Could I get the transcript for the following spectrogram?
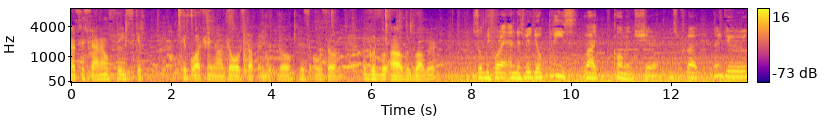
That's his channel. Please keep keep watching uh, Joel Stop and Go. He's also a good uh, good vlogger. So before I end this video, please like, comment, share, and subscribe. Thank you.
